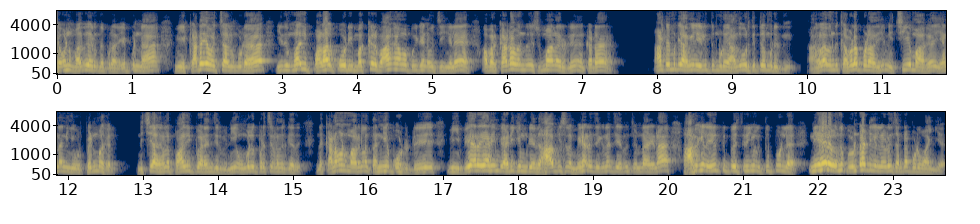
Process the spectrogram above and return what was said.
எவனும் மது அருந்தப்படாது எப்படின்னா இவங்க கடையை வச்சாலும் கூட இது மாதிரி பல கோடி மக்கள் வாங்காமல் போயிட்டேன்னு வச்சிங்களேன் அப்புறம் கடை வந்து சும்மா இருக்கும் கடை. ஆட்டோமேட்டிக் அவங்களே இழுத்து முடியும் அது ஒரு திட்டம் இருக்குது அதனால் வந்து கவலைப்படாதீங்க. நிச்சயமாக ஏன்னா நீங்கள் ஒரு பெண்மகள். நிச்சயம் அதனால் பாதிப்பு அடைஞ்சிருப்பீங்க. நீ உங்களுக்கு பிரச்சனை இருக்காது இந்த கணவன்மாரெல்லாம் தண்ணியை போட்டுட்டு நீ வேற யாரையும் போய் அடிக்க முடியாது. ஆஃபீஸில் மேனேஜர்லாம் சரின்னு சொன்னாங்கன்னா அவங்கள எதிர்த்து பேசுறீங்களுக்கு துப்பு இல்லை. நேரம் வந்து பொண்டாட்டிகளோட சண்டை போடுவாங்க.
